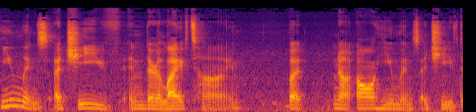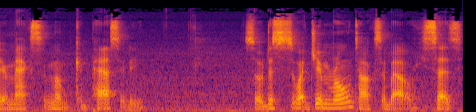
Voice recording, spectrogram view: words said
humans achieve in their lifetime, not all humans achieve their maximum capacity. So this is what Jim Rohn talks about. He says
